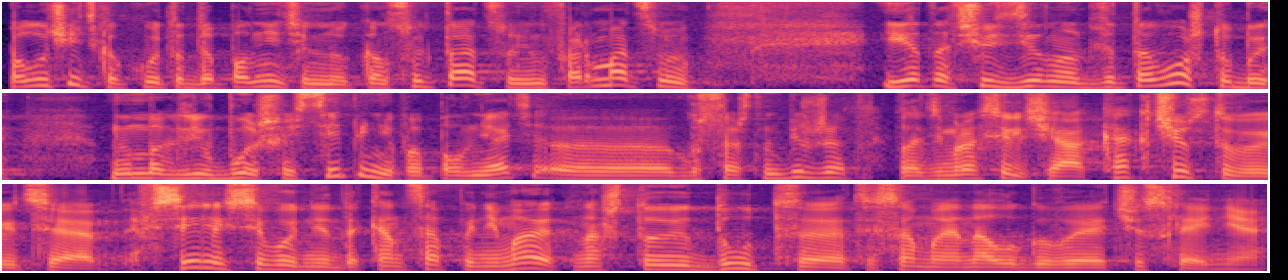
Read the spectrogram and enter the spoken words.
получить какую-то дополнительную консультацию, информацию. И это все сделано для того, чтобы мы могли в большей степени пополнять э, государственный бюджет. Владимир Васильевич, а как чувствуете, все ли сегодня до конца понимают, на что идут э, эти самые налоговые отчисления?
